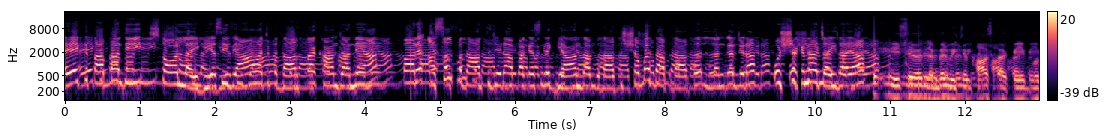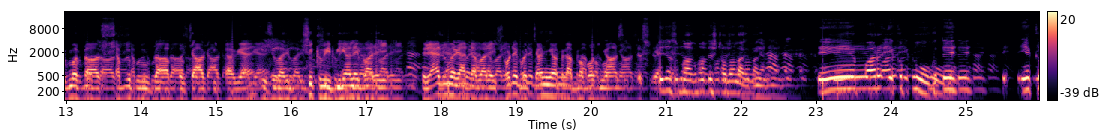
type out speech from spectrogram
ਇਹ ਕਿਤਾਬਾਂ ਦੀ ਸਟਾਲ ਲਾਈ ਗਈ। ਅਸੀਂ ਵਿਆਹਾਂ ਵਿੱਚ ਪਦਾਰਥ ਤਾਂ ਖਾਣ ਜਾਂਦੇ ਆ ਪਰ ਅਸਲ ਪਦਾਰਥ ਜਿਹੜਾ ਆਪਾਂ ਕਹਿ ਸਕਦੇ ਗਿਆਨ ਦਾ ਪਦਾਰਥ ਸ਼ਬਦ ਦਾ ਪਦਾਰਥ ਲੰਗਰ ਜਿਹੜਾ ਉਹ ਛਕਣਾ ਚਾਹੀਦਾ ਆ। ਇਸ ਲੰਗਰ ਵਿੱਚ ਖਾਸ ਕਰਕੇ ਗੁਰਮਤਿ ਦਾ ਸ਼ਬਦ ਗੁਰੂ ਦਾ ਪ੍ਰਚਾਰ ਕੀਤਾ ਗਿਆ। ਹੈ ਇਸ ਵਾਰੀ ਸਿੱਖ ਬੀਬੀਆਂ ਦੇ ਬਾਰੇ ਰਹਿਤ ਮਰਿਆਦਾ ਬਾਰੇ ਛੋਟੇ ਬੱਚਿਆਂ ਦੀਆਂ ਕਿਤਾਬਾਂ ਬਹੁਤੀਆਂ ਅਸੀਂ ਦੱਸੀਆਂ ਸਮਾਗਮਾਂ ਤੇ ਸਟਾਲਾਂ ਲੱਗਦੀਆਂ ਨੇ। ਤੇ ਪਰ ਇੱਕ ਭੋਗ ਤੇ ਤੇ ਇੱਕ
